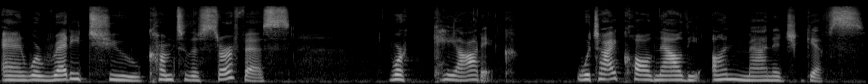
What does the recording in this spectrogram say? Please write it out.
and were ready to come to the surface were chaotic, which I call now the unmanaged gifts.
